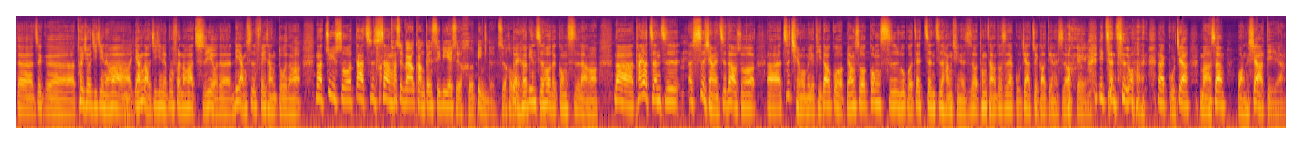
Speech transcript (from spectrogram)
的这个退休基金的话，养老基金的部分的话，持有的量是非常多的哈。那据说大致上，它是 Viacom 跟 CBS 合并的之后，对合并之后的公司了哈。那它要增资，呃，试想也知道说，呃，之前我们有提到过，比方说公司如果在增资行情的时候，通常都是在股价最高点的时候，对，一增资完，那股价马上。往下跌啊，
